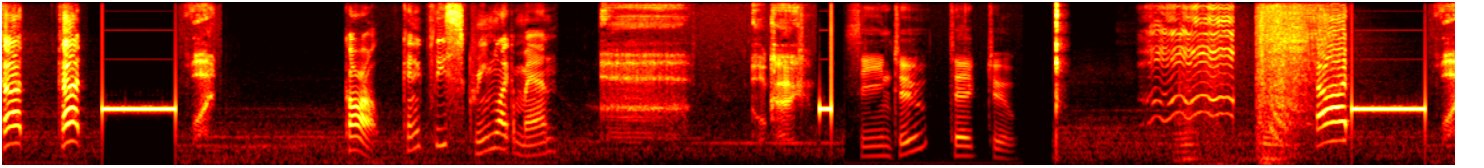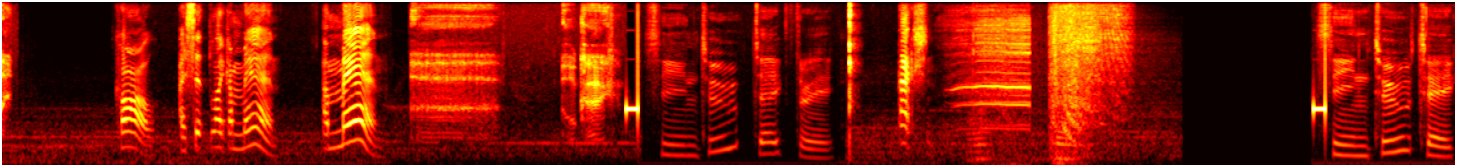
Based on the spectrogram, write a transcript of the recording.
What? Carl, can you please scream like a man? Okay. Scene two, take two. Cut! What? Carl, I said like a man. A man! Okay. Scene two, take three. Action! Scene two, take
